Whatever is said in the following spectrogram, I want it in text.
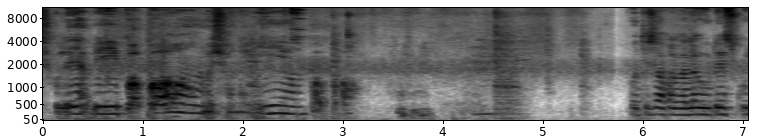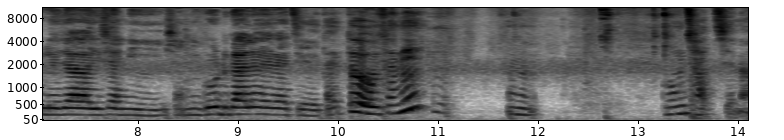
স্কুলে যাবি, বাবা আমার বাবা। প্রতি সকালবেলা উঠে স্কুলে যা ঈশানি ঈশানি গুড গার্ল হয়ে গেছে, তাই তো ঈশানি হুম। ঘুম ছাড়ছে না।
